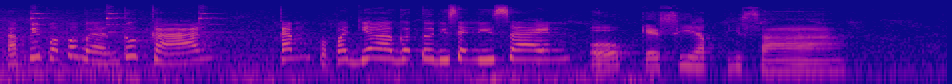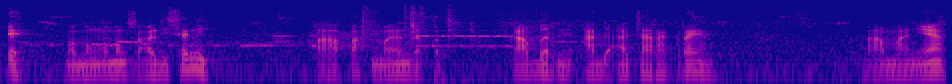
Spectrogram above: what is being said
Tapi Papa bantu kan? Kan Papa jago tuh desain-desain. oke siap Tisa eh ngomong-ngomong soal desain nih papa kemarin dapat kabar nih ada acara keren. Namanya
